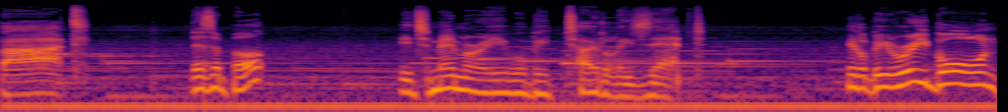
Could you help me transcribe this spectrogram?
But There's a but? its memory will be totally zapped. It'll be reborn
